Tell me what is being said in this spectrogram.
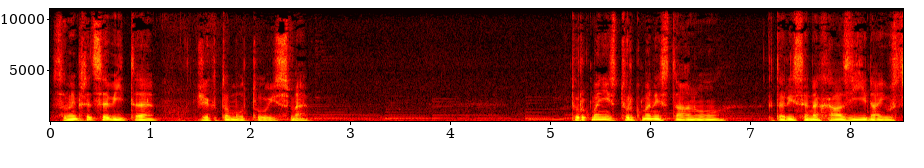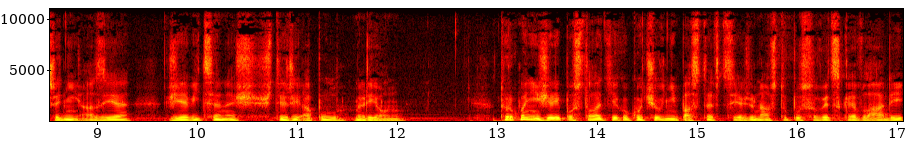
Sami přece víte, že k tomu tu jsme. Turkmeni z Turkmenistánu který se nachází na jihu Asie, žije více než 4,5 milionu. Turkmeni žili po staletí jako kočovní pastevci až do nástupu sovětské vlády,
